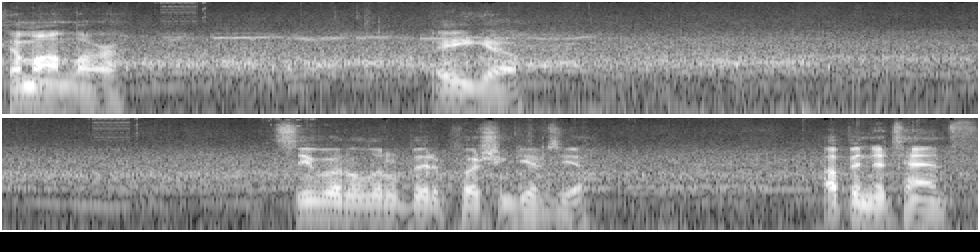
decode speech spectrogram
Come on, Lara. There you go. See what a little bit of pushing gives you. Up into 10th.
